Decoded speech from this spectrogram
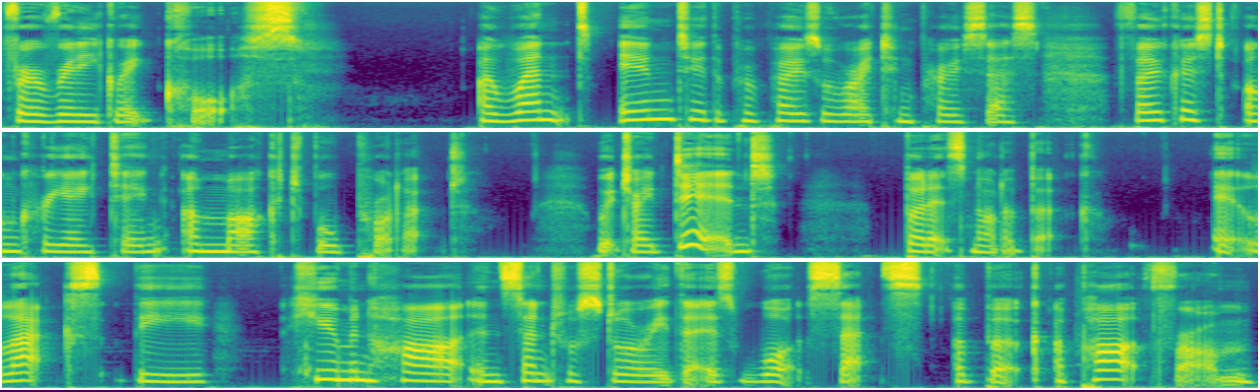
for a really great course. I went into the proposal writing process focused on creating a marketable product, which I did, but it's not a book. It lacks the human heart and central story that is what sets a book apart from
